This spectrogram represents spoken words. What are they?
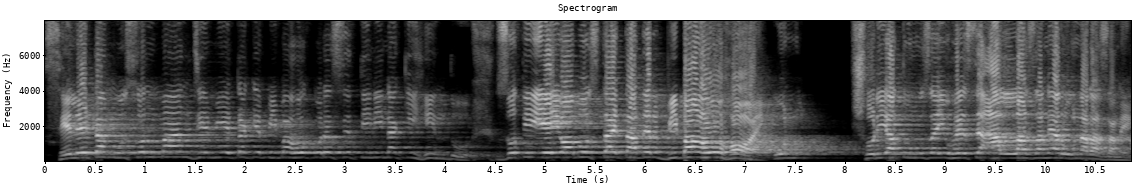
ছেলেটা মুসলমান, যে মেয়েটাকে বিবাহ করেছে, তিনি নাকি হিন্দু। যদি এই অবস্থায় তাদের বিবাহ হয়, কোন শরিয়াত অনুযায়ী হয়েছে, আল্লাহ জানে আর ওনারা জানে।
